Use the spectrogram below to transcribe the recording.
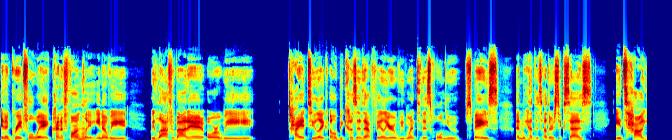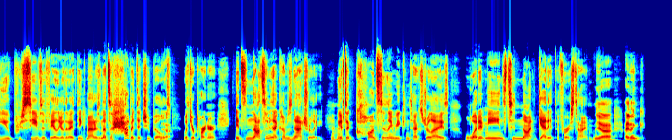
in a grateful way, kind of fondly. Mm-hmm. You know, we we laugh about it or we tie it to like, oh, because of that failure, we went to this whole new space and we had this other success. It's how you perceive the failure that I think matters. And that's a habit that you build. Yeah with your partner. It's not something that comes naturally. Mm-hmm. You have to constantly recontextualize what it means to not get it the first time. Yeah. I think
